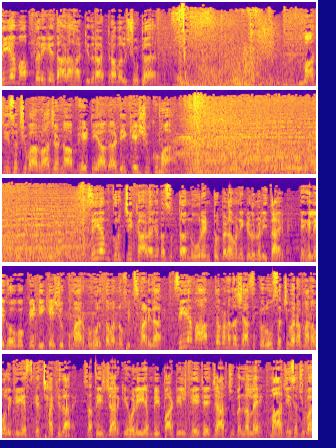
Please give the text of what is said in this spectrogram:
ಸಿಎಂ ಆಪ್ತರಿಗೆ ದಾಳ ಹಾಕಿದ್ರ ಟ್ರಬಲ್ ಶೂಟರ್. ಮಾಜಿ ಸಚಿವ ರಾಜಣ್ಣ ಭೇಟಿಯಾದ ಡಿಕೆ ಶಿವಕುಮಾರ್. ಸಿಎಂ ಕುರ್ಚಿ ಕಾಳಗದ ಸುತ್ತ ನೂರೆಂಟು ಬೆಳವಣಿಗೆಗಳು ನಡೀತಾ ಇವೆ. ದೆಹಲಿಗೆ ಹೋಗೋಕೆ ಡಿಕೆ ಶಿವಕುಮಾರ್ ಮುಹೂರ್ತವನ್ನು ಫಿಕ್ಸ್ ಮಾಡಿದ್ದಾರೆ. ಸಿಎಂ ಆಪ್ತ ಬಣದ ಶಾಸಕರು ಸಚಿವರ ಮನವೊಲಿಕೆಗೆ ಸ್ಕೆಚ್ ಹಾಕಿದ್ದಾರೆ. ಸತೀಶ್ ಜಾರಕಿಹೊಳಿ ಎಂಬಿ ಪಾಟೀಲ್ ಕೆಜೆ ಜಾರ್ಜ್ ಬೆನ್ನಲ್ಲೇ ಮಾಜಿ ಸಚಿವ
